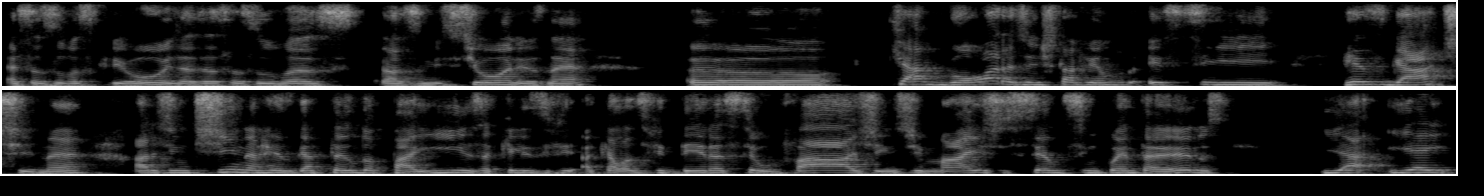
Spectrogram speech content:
Essas uvas crioujas, essas uvas, as missiones, né? Uh, que agora a gente está vendo esse resgate, né? A Argentina resgatando o país, aqueles, aquelas videiras selvagens de mais de 150 anos. E, a, e aí,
